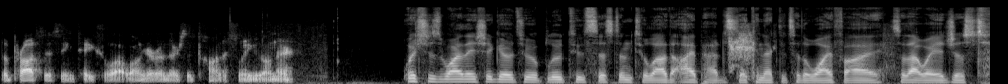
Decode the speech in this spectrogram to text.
the processing takes a lot longer when there's a ton of swings on there. Which is why they should go to a Bluetooth system to allow the iPad to stay connected to the Wi-Fi, so that way it just.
